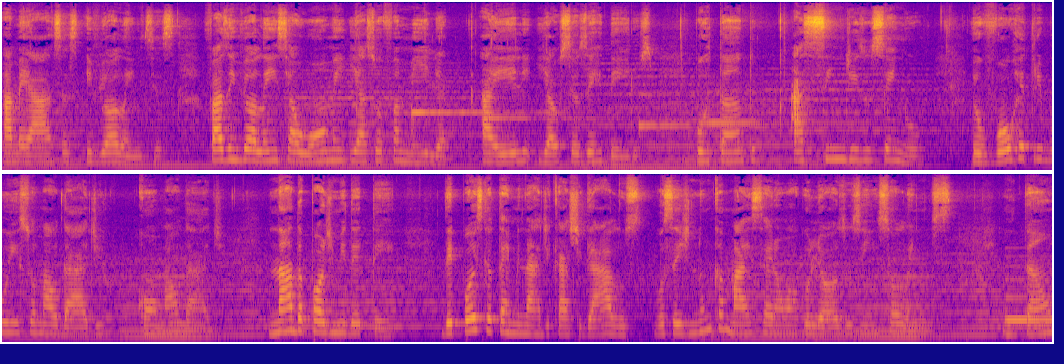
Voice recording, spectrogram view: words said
ameaças e violências. Fazem violência ao homem e à sua família, a ele e aos seus herdeiros. Portanto, assim diz o Senhor: eu vou retribuir sua maldade com maldade. Nada pode me deter depois que eu terminar de castigá-los, vocês nunca mais serão orgulhosos e insolentes. Então,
